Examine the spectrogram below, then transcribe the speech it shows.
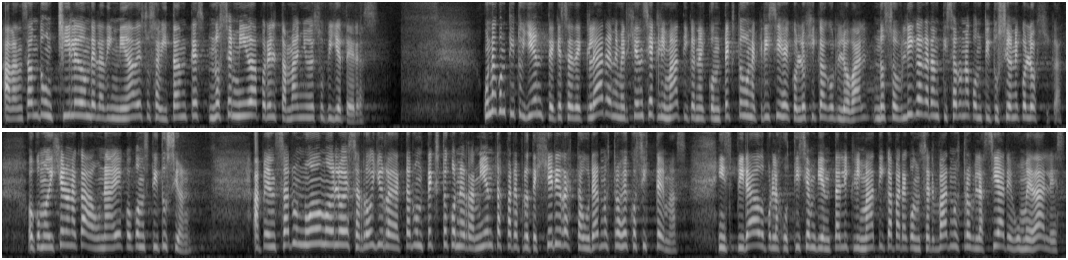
avanzando un Chile donde la dignidad de sus habitantes no se mida por el tamaño de sus billeteras. Una constituyente que se declara en emergencia climática en el contexto de una crisis ecológica global nos obliga a garantizar una constitución ecológica, o como dijeron acá, una ecoconstitución a pensar un nuevo modelo de desarrollo y redactar un texto con herramientas para proteger y restaurar nuestros ecosistemas, inspirado por la justicia ambiental y climática para conservar nuestros glaciares, humedales,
